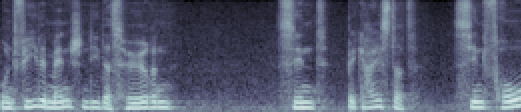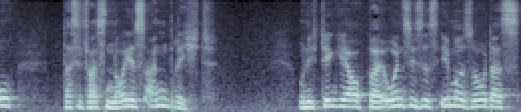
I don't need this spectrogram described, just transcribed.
Und viele Menschen, die das hören, sind begeistert, sind froh, dass etwas Neues anbricht. Und ich denke, auch bei uns ist es immer so, dass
